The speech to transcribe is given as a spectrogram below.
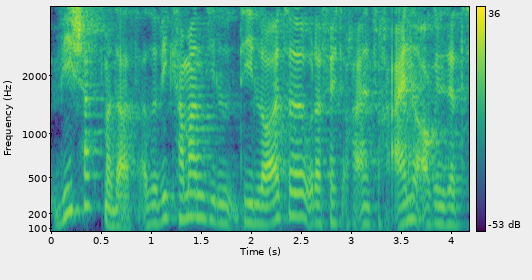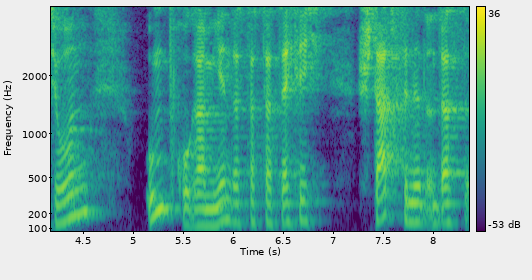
wie schafft man das? Also wie kann man die, die Leute oder vielleicht auch einfach eine Organisation umprogrammieren, dass das tatsächlich stattfindet und dass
